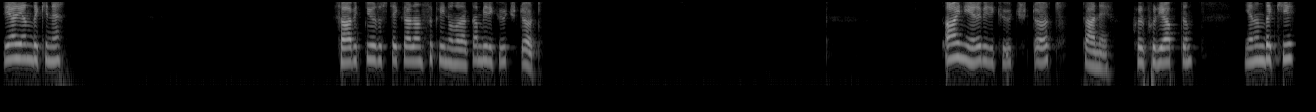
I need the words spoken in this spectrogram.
Diğer yanındakine sabitliyoruz. Tekrardan sık iğne olaraktan 1 2 3 4 Aynı yere 1 2 3 4 tane pırpır yaptım. Yanındaki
